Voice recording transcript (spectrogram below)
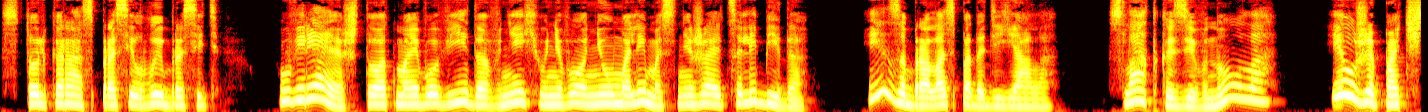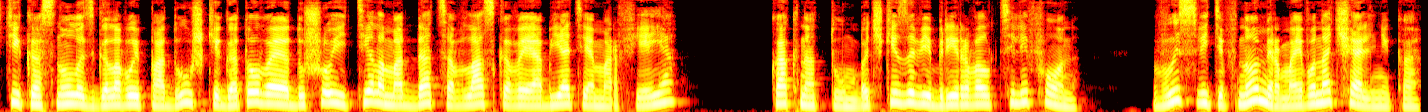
столько раз просил выбросить, уверяя, что от моего вида в ней у него неумолимо снижается либидо, и забралась под одеяло. Сладко зевнула и уже почти коснулась головой подушки, готовая душой и телом отдаться в ласковые объятия Морфея, как на тумбочке завибрировал телефон, высветив номер моего начальника.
